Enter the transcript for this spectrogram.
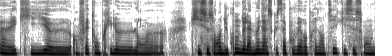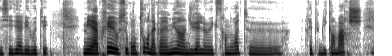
Euh, et qui euh, en fait ont pris le, euh, qui se sont rendus compte de la menace que ça pouvait représenter et qui se sont décidés à aller voter. Mais après au second tour, on a quand même eu un duel extrême droite République en marche. Mm.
